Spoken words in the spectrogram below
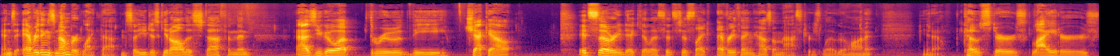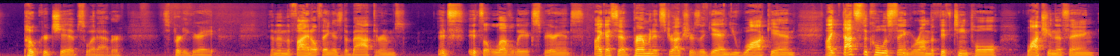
And everything's numbered like that. And so you just get all this stuff. And then as you go up through the checkout it's so ridiculous. It's just like everything has a masters logo on it. You know coasters lighters poker chips whatever. It's pretty great. And then the final thing is the bathrooms it's it's a lovely experience. Like I said, permanent structures again, you walk in. Like that's the coolest thing. We're on the 15th hole watching the thing.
